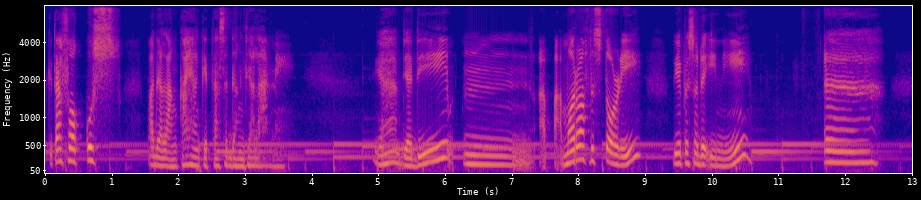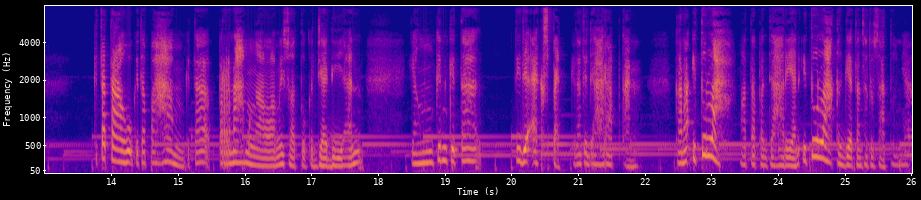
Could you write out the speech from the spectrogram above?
Kita fokus pada langkah yang kita sedang jalani. Ya, jadi hmm, apa? Moral of the story di episode ini eh kita tahu, kita paham, kita pernah mengalami suatu kejadian yang mungkin kita tidak expect, kita tidak harapkan. Karena itulah mata pencaharian, itulah kegiatan satu-satunya.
